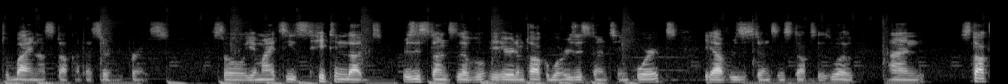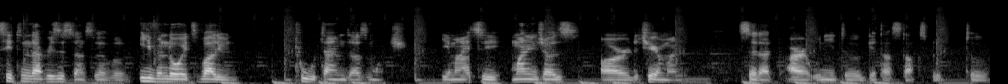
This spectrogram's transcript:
to buying a stock at a certain price. So you might see hitting that resistance level. You hear them talk about resistance in forex. You have resistance in stocks as well, and stocks hitting that resistance level, even though it's valued two times as much. You might see managers or the chairman say that all right, we need to get our stock split to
